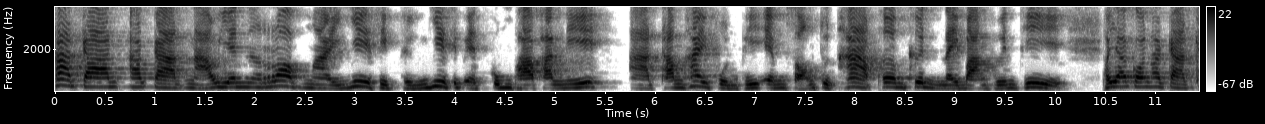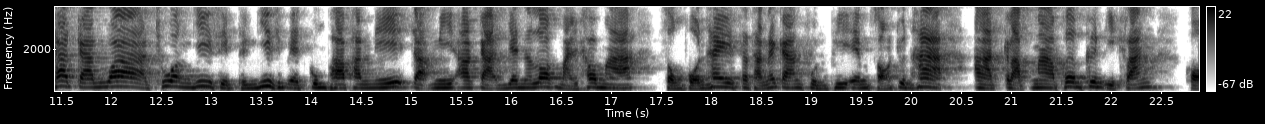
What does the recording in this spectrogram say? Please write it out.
คาดการอากาศหนาวเย็นรอบใหม่ 20ถึง21 กุมภาพันธ์นี้ อาจทำให้ฝุ่น PM 2.5 เพิ่มขึ้นในบางพื้นที่ พยากรณ์อากาศคาดการว่าช่วง 20ถึง21 กุมภาพันธ์นี้ จะมีอากาศเย็นรอกใหม่เข้ามา ส่งผลให้สถานการณ์ฝุ่น PM 2.5 อาจกลับมาเพิ่มขึ้นอีกครั้ง ขอ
